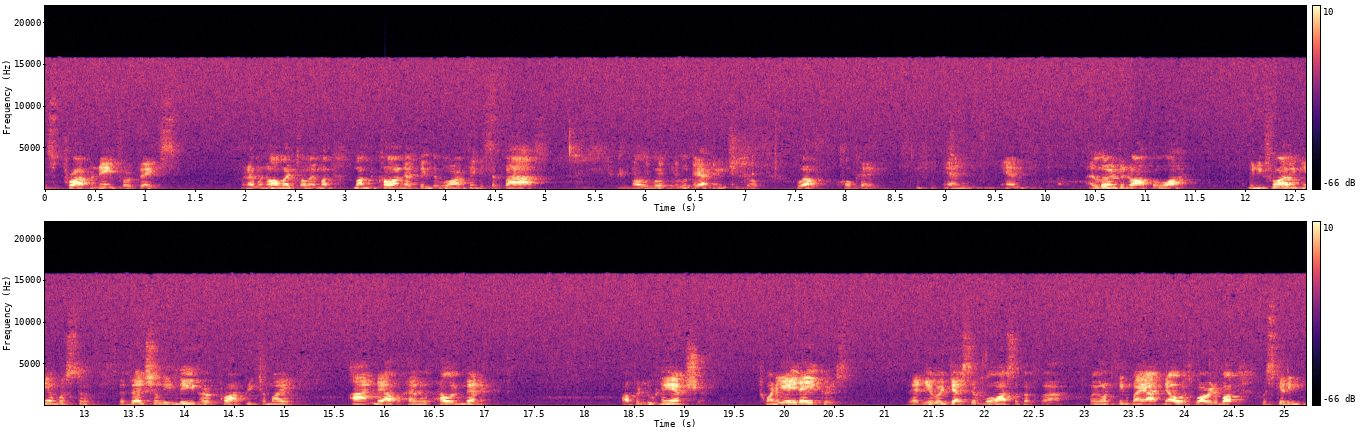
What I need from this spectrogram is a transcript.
is a proper name for a vase. When I went home, I told my mom, Mom, you're calling that thing the wrong thing, it's a vase. And mother looked, looked at me and she'd go, well, okay. And, and I learned an awful lot. Minnie Frothingham was to eventually leave her property to my Aunt Nell, Helen Minnick, up in New Hampshire, 28 acres. Had iridescent moss on the farm. The only thing my Aunt Nell was worried about was getting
